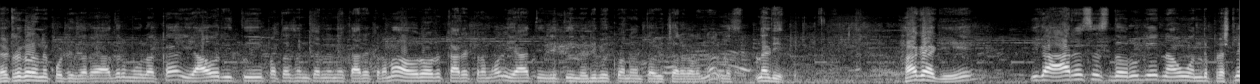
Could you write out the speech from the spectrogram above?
ಲೆಟ್ರ್ಗಳನ್ನು ಕೊಟ್ಟಿದ್ದಾರೆ. ಅದರ ಮೂಲಕ ಯಾವ ರೀತಿ ಪಥಸಂಚಲನೆ ಕಾರ್ಯಕ್ರಮ, ಅವರವ್ರ ಕಾರ್ಯಕ್ರಮಗಳು ಯಾವ ರೀತಿ ನಡಿಬೇಕು ಅನ್ನೋಂಥ ವಿಚಾರಗಳನ್ನು ನಡೆಯಿತು. ಹಾಗಾಗಿ ಈಗ ಆರ್ ಎಸ್ ಎಸ್ದವ್ರಿಗೆ ನಾವು ಒಂದು ಪ್ರಶ್ನೆ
